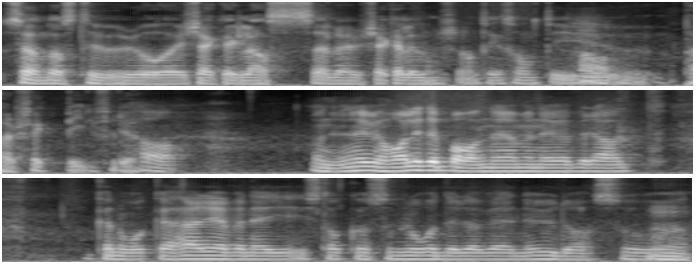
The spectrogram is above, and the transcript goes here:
söndagstur och käka glass eller käka lunch. Någonting sånt. Det är ju Ja. perfekt bil för det. Ja. Och nu när vi har lite banor men överallt. Vi kan åka här även i Stockholmsområdet där vi är nu då. Så Mm.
